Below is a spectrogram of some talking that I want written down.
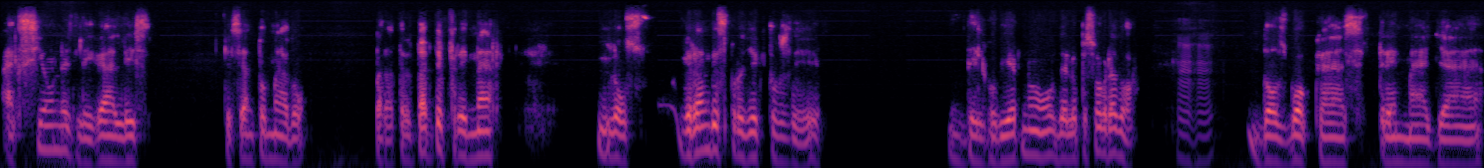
acciones legales que se han tomado para tratar de frenar los grandes proyectos de, del gobierno de López Obrador. Dos Bocas, Tren Maya,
